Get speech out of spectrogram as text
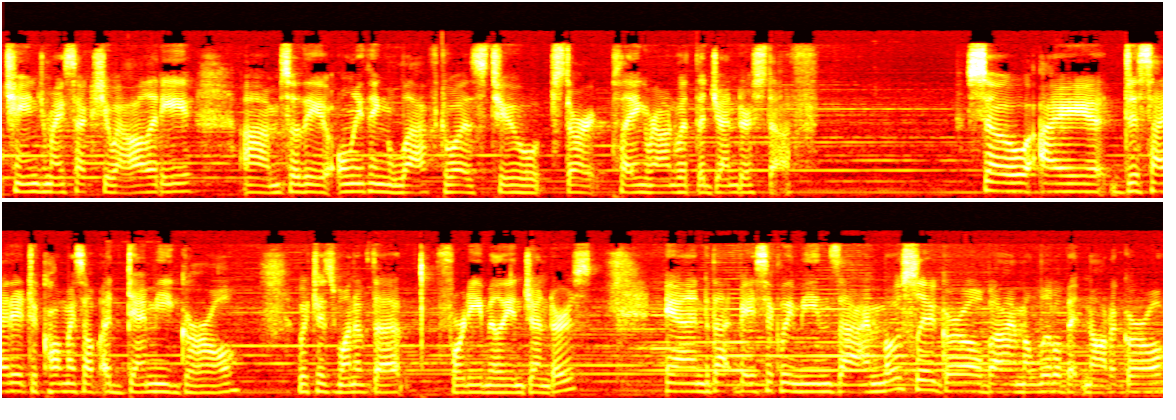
change my sexuality. Um, so the only thing left was to start playing around with the gender stuff. So I decided to call myself a demi girl, which is one of the 40 million genders. And that basically means that I'm mostly a girl, but I'm a little bit not a girl,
